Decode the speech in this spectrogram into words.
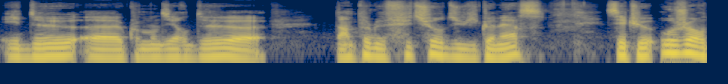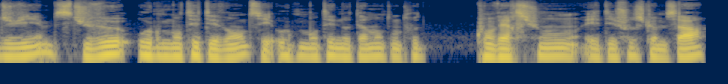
et de, euh, comment dire, de. Euh, d'un peu le futur du e-commerce, c'est que aujourd'hui, si tu veux augmenter tes ventes et augmenter notamment ton taux de conversion et des choses comme ça,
